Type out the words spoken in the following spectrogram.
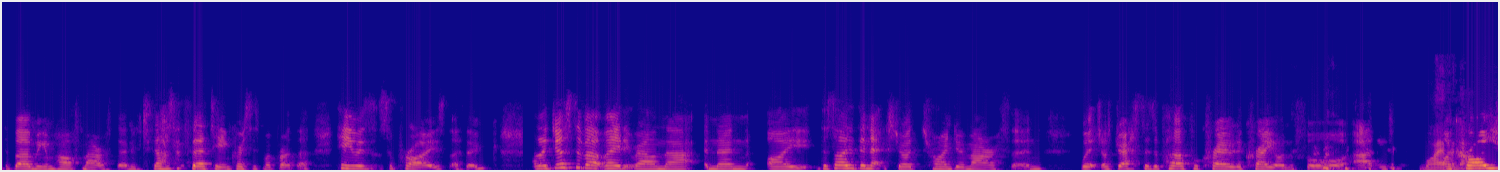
the Birmingham Half Marathon in 2013. Chris is my brother. He was surprised, I think and I just about made it round that. And then I decided the next year I'd try and do a marathon, which I was dressed as a purple Crayola crayon for, and Why I haven't I? cried.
